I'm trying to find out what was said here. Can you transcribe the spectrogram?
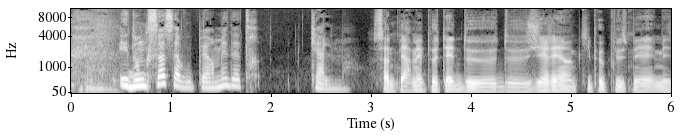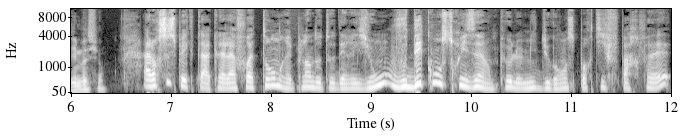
Et donc ça, ça vous permet d'être calme? Ça me permet peut-être de, de gérer un petit peu plus mes, mes émotions. Alors ce spectacle, à la fois tendre et plein d'autodérision, vous déconstruisez un peu le mythe du grand sportif parfait.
